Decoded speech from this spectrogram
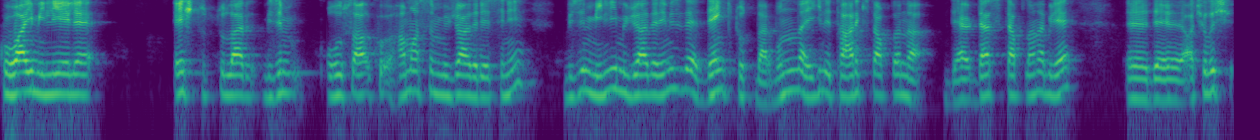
Kuvayi Milliye ile eş tuttular. Bizim ulusal Hamas'ın mücadelesini bizim milli mücadelemizle denk tuttular. Bununla ilgili tarih kitaplarına, ders kitaplarına bile e, de, açılış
